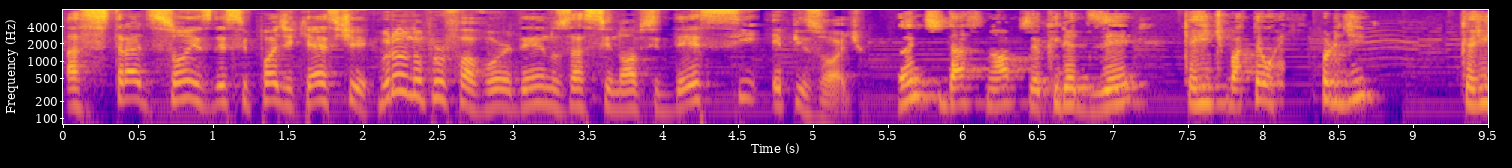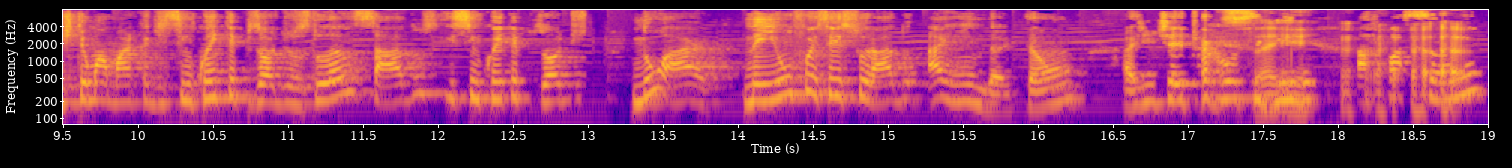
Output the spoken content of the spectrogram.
as tradições desse podcast, Bruno, por favor, dê-nos a sinopse desse episódio. Antes da sinopse, eu queria dizer que a gente bateu o recorde, que a gente tem uma marca de 50 episódios lançados e 50 episódios no ar. Nenhum foi censurado ainda. Então, a gente aí tá conseguindo a façanha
